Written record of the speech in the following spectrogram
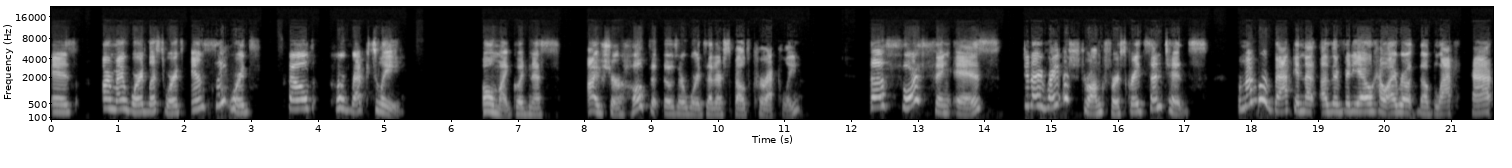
is, are my word list words and sight words spelled correctly? Oh my goodness. I sure hope that those are words that are spelled correctly. The fourth thing is, did I write a strong first grade sentence? Remember back in that other video how I wrote the black cat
